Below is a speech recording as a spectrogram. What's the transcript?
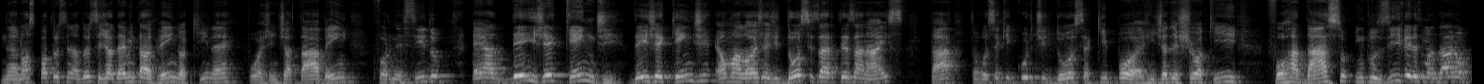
né? Nosso patrocinador, vocês já devem estar tá vendo aqui, né? Pô, a gente já tá bem fornecido. É a DG Candy. DG Candy é uma loja de doces artesanais, tá? Então você que curte doce aqui, pô, a gente já deixou aqui forradaço. Inclusive, eles mandaram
